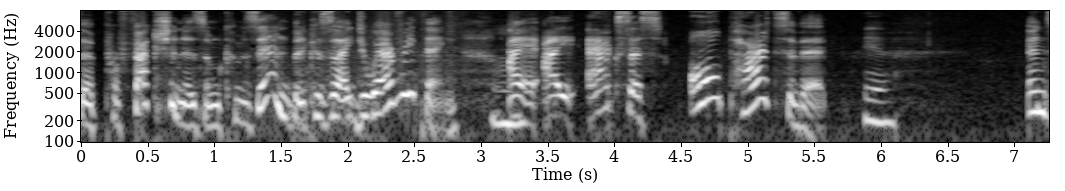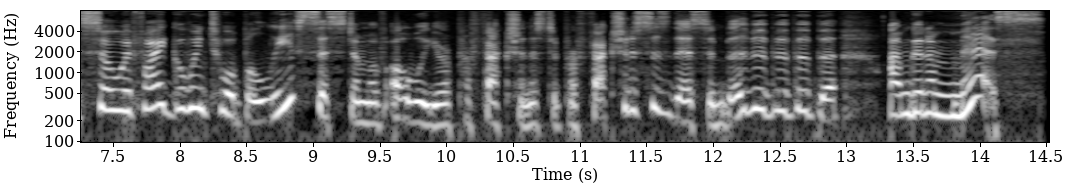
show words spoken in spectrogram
the perfectionism comes in because I do everything. I, I access all parts of it. yeah And so if I go into a belief system of, oh, well, you're a perfectionist, and perfectionist is this, and blah, blah, blah, blah, blah, I'm going to miss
